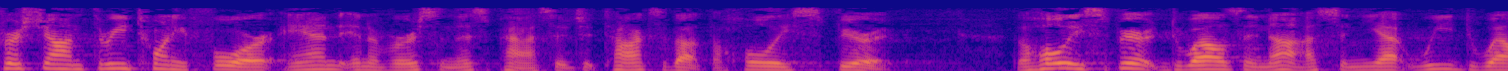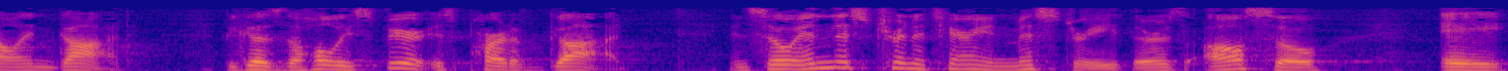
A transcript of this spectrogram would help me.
1 John 3:24 and in a verse in this passage it talks about the Holy Spirit. The Holy Spirit dwells in us and yet we dwell in God because the Holy Spirit is part of God. And so in this trinitarian mystery there's also a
